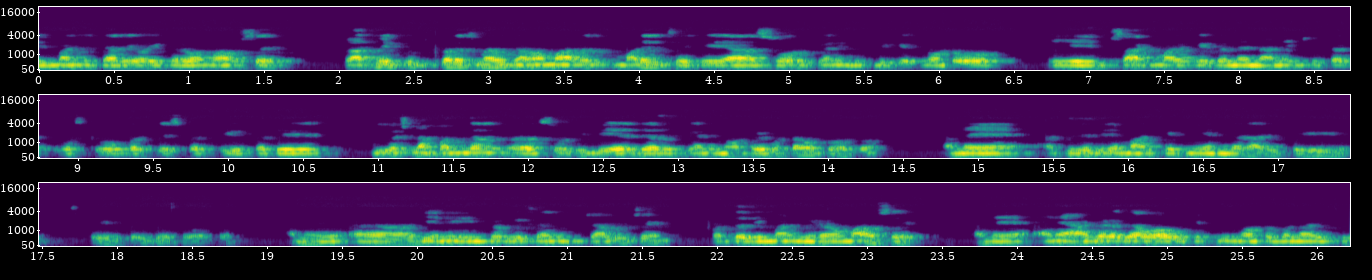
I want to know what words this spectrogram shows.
રિમાન્ડની કાર્યવાહી કરવામાં આવશે. પ્રાથમિક પૂછપરછમાં એવું જાણવામાં આવેલ મળેલ છે કે આ સો રૂપિયાની ડુપ્લિકેટ નોટો એ શાક માર્કેટ અને નાની છૂટક વસ્તુઓ પરચેસ કરતી વખતે દિવસના પંદરસોથી બે હજાર રૂપિયાની નોટો વટાવતો હતો અને ધીરે ધીરે માર્કેટની અંદર આ રીતે સ્પ્રેડ થઈ જતો હતો. અને હજી એની ઇન્ટ્રોગેશન ચાલુ છે. ફર્ધર રિમાન્ડ મેળવવામાં આવશે. અને આને આગળ અગાઉ આવું કેટલી નોટો બનાવી છે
